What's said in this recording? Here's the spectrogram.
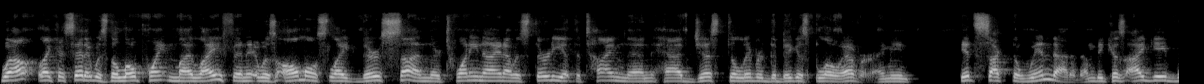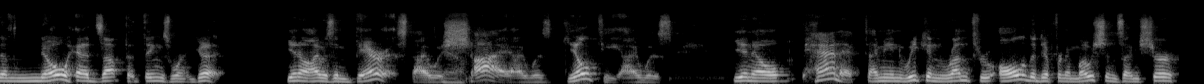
Well, like I said, it was the low point in my life, and it was almost like their son, they're 29, I was 30 at the time then, had just delivered the biggest blow ever. I mean, it sucked the wind out of them because I gave them no heads up that things weren't good. You know, I was embarrassed, I was yeah. shy, I was guilty, I was you know, panicked. I mean, we can run through all of the different emotions. I'm sure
